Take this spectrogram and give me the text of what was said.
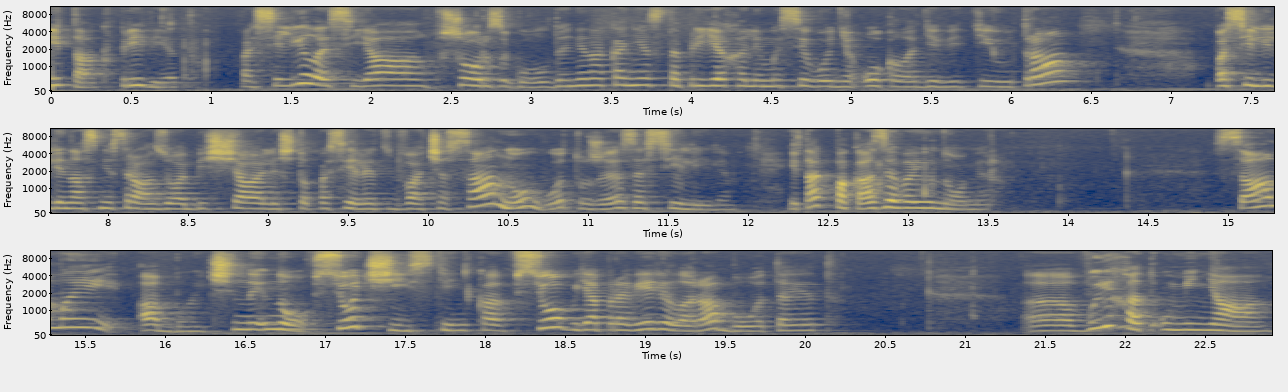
Итак, привет. Поселилась я в Шорс Голдене наконец-то. Приехали мы сегодня около 9 утра. Поселили нас не сразу, обещали, что поселят в 2 часа, но вот уже заселили. Итак, показываю номер. Самый обычный, но все чистенько, все я проверила, работает. Э, Выход у меня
